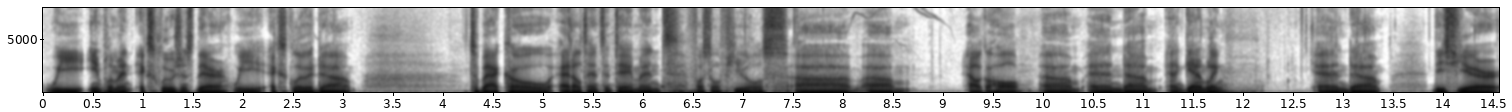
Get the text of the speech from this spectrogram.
we implement exclusions there. We exclude uh, tobacco, adult entertainment, fossil fuels, uh, um, alcohol, um, and um, and gambling. And uh, this year,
